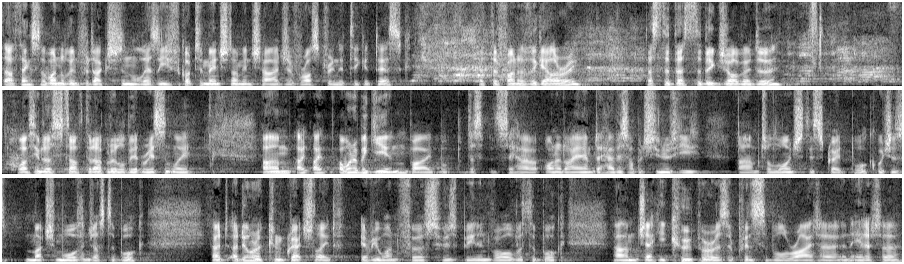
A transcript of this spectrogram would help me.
uh, thanks for the wonderful introduction, Lesley. You forgot to mention I'm in charge of rostering the ticket desk at the front of the gallery. That's the, that's the big job I do. Well, I seem to have stuffed it up a little bit recently. Um, I, I, I, want to begin by just say how honoured I am to have this opportunity um, to launch this great book, which is much more than just a book. I, I do want to congratulate everyone first who's been involved with the book. Um, Jackie Cooper as a principal writer and editor,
